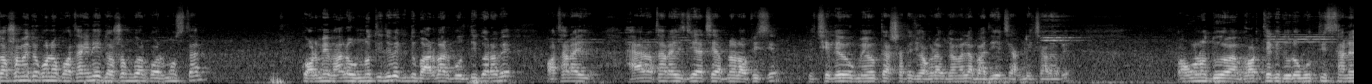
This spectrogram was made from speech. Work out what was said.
দশমে তো কোনো কথাই নেই, দশম ঘর কর্মস্থান। কর্মে ভালো উন্নতি দেবে, কিন্তু বারবার বদলি করাবে। অথরাইজ হায়ার অথরাইজ যে আছে আপনার অফিসে ছেলে হোক, মেয়ে হোক, তার সাথে ঝগড়া, ঝামেলা বাঁধিয়ে চাকরি ছাড়াবে কখনও ঘর থেকে দূরবর্তী স্থানে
